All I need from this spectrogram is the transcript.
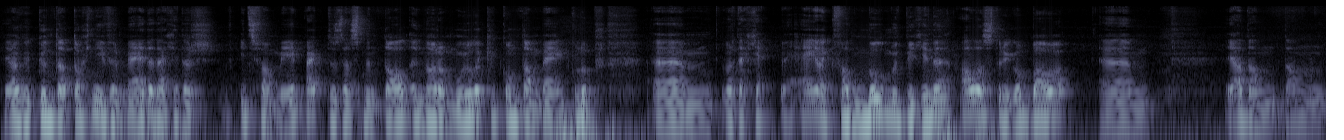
ja, je kunt dat toch niet vermijden, dat je er iets van meepakt. Dus dat is mentaal enorm moeilijk. Je komt dan bij een club ehm, waar dat je eigenlijk van nul moet beginnen, alles terug opbouwen. Ehm, ja, dan, dan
